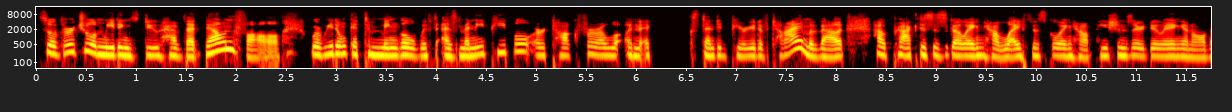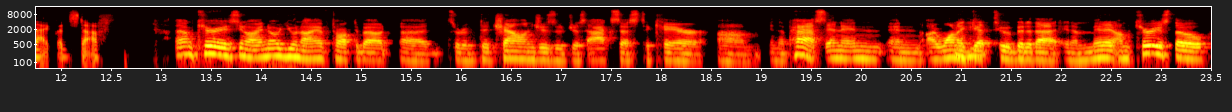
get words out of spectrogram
So, virtual meetings do have that downfall where we don't get to mingle with as many people or talk for a, an extended period of time about how practice is going, how life is going, how patients are doing, and all that good stuff. I'm curious, you know, I know you and I have talked about uh, sort of the challenges of just access to care um, in the past, and and and I want to mm-hmm. get to a bit of that in a minute. I'm curious though,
